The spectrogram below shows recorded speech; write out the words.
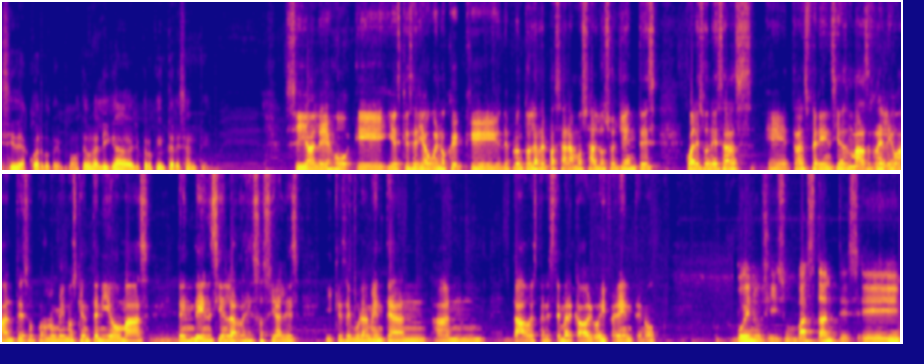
sí, de acuerdo, tener una liga yo creo que interesante. Sí, Alejo, eh, y es que sería bueno que, que de pronto le repasáramos a los oyentes cuáles son esas eh, transferencias más relevantes o por lo menos que han tenido más tendencia en las redes sociales y que seguramente han, han dado este- en este mercado algo diferente, ¿no? Bueno, sí, son bastantes. Eh,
